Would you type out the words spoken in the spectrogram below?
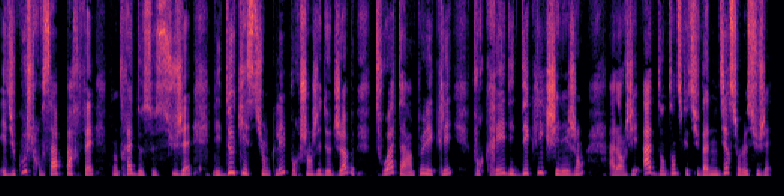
Et du coup, je trouve ça parfait qu'on traite de ce sujet, les deux questions clés pour changer de job, toi, tu as un peu les clés pour créer des déclics chez les gens. Alors, j'ai hâte d'entendre ce que tu vas nous dire sur le sujet.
